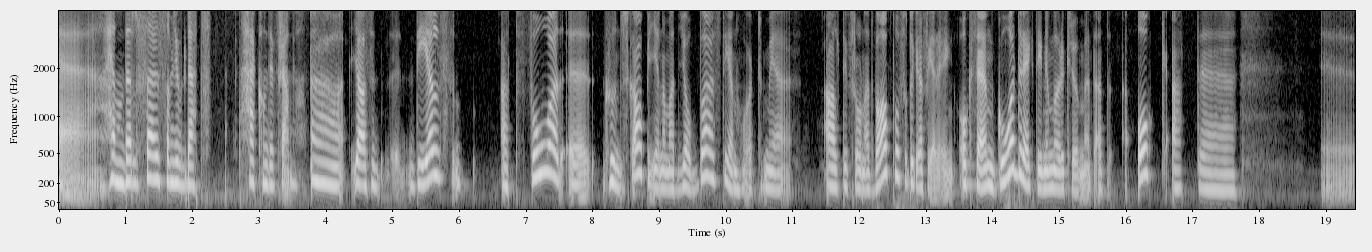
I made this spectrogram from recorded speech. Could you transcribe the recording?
eh, händelser som gjorde att här kom du fram? Uh, ja, alltså, dels att få eh, kunskap genom att jobba stenhårt med allt ifrån att vara på fotografering och sen gå direkt in i mörkrummet. Att, och att eh, eh,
